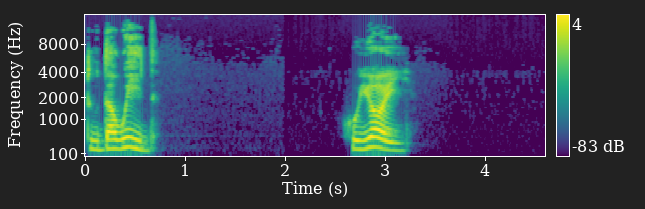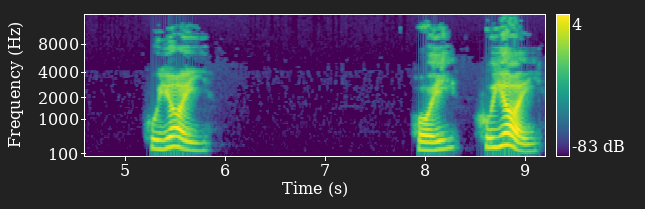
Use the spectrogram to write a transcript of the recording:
tu David huioi. Huioi. Hoi huioi.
